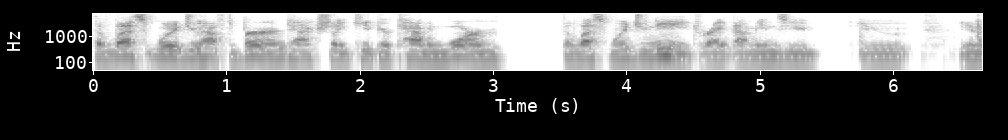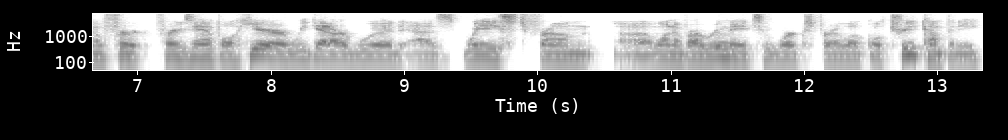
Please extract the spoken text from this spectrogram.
the less wood you have to burn to actually keep your cabin warm the less wood you need right that means you you you know for for example here we get our wood as waste from uh, one of our roommates who works for a local tree company.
